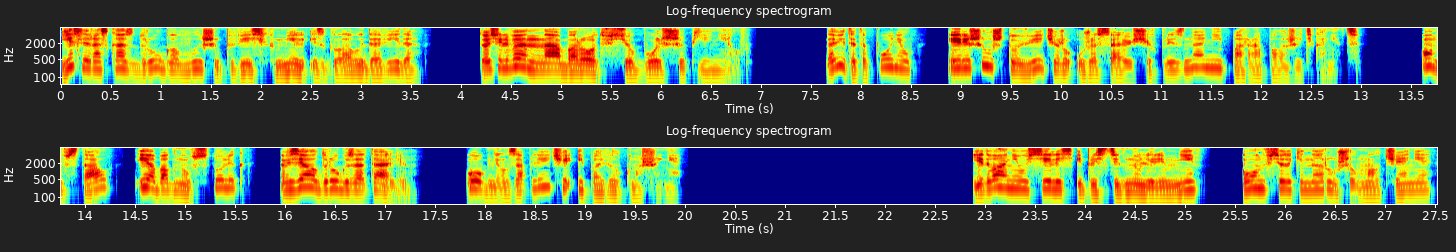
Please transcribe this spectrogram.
Если рассказ друга вышиб весь хмель из головы Давида, то Сильвен, наоборот, все больше пьянел. Давид это понял и решил, что вечеру ужасающих признаний пора положить конец. Он встал и, обогнув столик, взял друга за талию, обнял за плечи и повел к машине. Едва они уселись и пристегнули ремни, он все-таки нарушил молчание,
